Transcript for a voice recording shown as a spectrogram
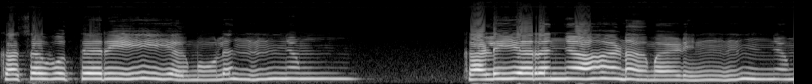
കസവുത്തെറിയ മുലഞ്ഞും കളിയറഞ്ഞാണമഴിഞ്ഞും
